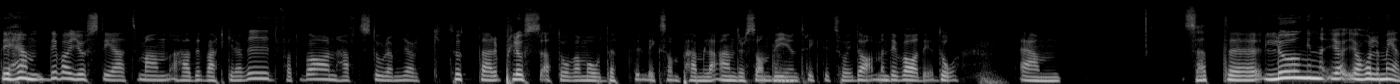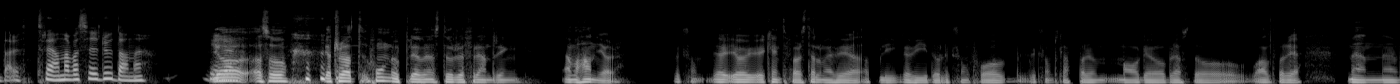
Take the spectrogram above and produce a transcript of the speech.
Det, hände, det var just det att man hade varit gravid, fått barn, haft stora mjölktuttar plus att då var modet liksom Pamela Anderson. Det är ju mm. inte riktigt så idag, men det var det då. Um, så att eh, lugn, jag, jag, håller med där. Träna, vad säger du Danne? Är ja, det... alltså, jag tror att hon upplever en större förändring än vad han gör. Liksom. Jag, jag, jag, kan inte föreställa mig hur det är att bli gravid och liksom få liksom, slappare mage och bröst och, och allt vad det är. Men eh,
